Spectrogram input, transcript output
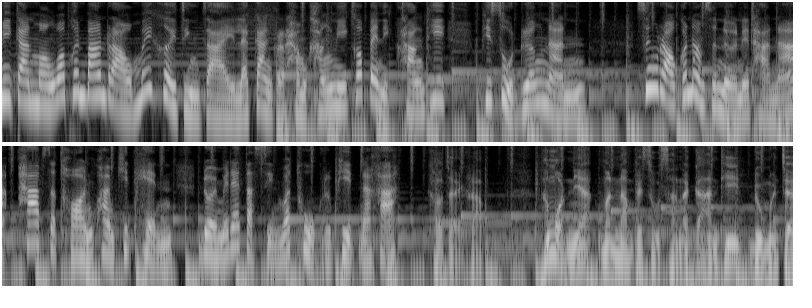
มีการมองว่าเพื่อนบ้านเราไม่เคยจริงใจ และการกระทำครั้งนี้ก็เป็นอีกครั้งที่พิสูจน์เรื่องนั้นซึ่งเราก็นำเสนอในฐานะภาพสะท้อนความคิดเห็น โดยไม่ได้ตัดสินว่าถูกหรือผิดนะคะ เข้าใจครับ ทั้งหมดเนี้ยมันนำไปสู่สถานการณ์ที่ดูเหมือนจะ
